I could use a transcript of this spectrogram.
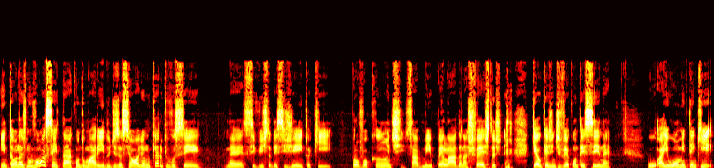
Então elas não vão aceitar quando o marido diz assim, olha, eu não quero que você né, se vista desse jeito aqui, provocante, sabe, meio pelada nas festas, que é o que a gente vê acontecer, né? O, aí o homem tem que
